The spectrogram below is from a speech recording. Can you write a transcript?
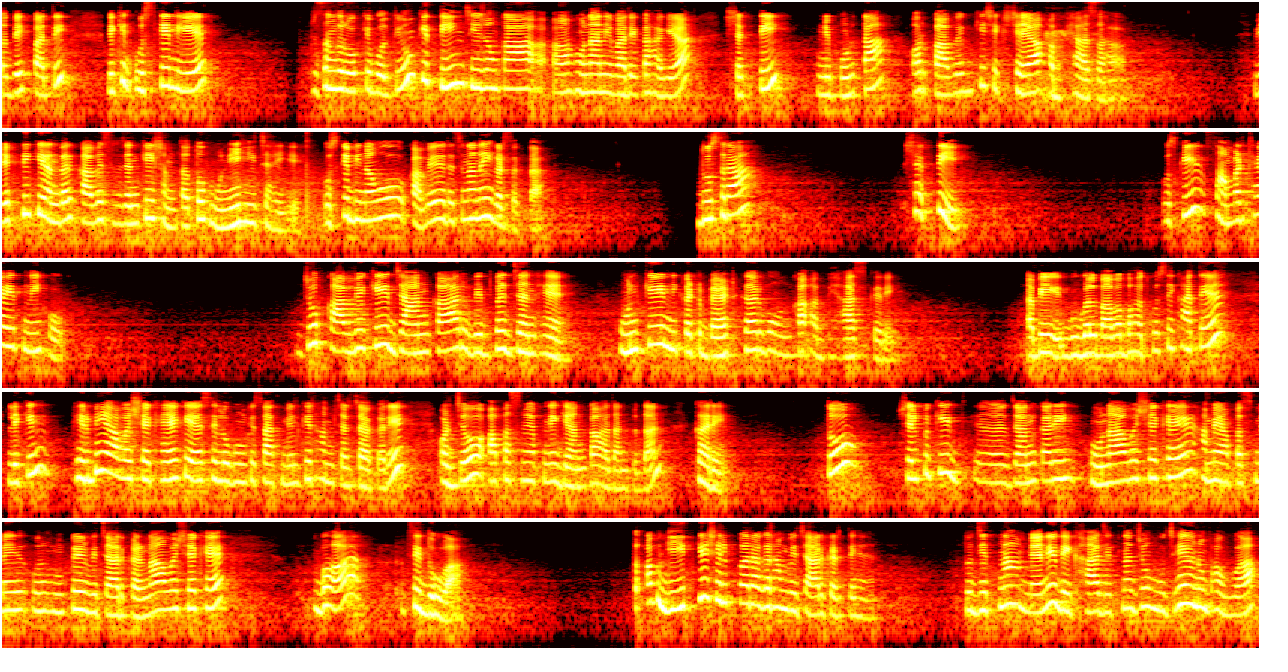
देख पाती, लेकिन उसके लिए प्रसंग रोक के बोलती हूँ कि तीन चीज़ों का होना अनिवार्य कहा गया, शक्ति, निपुणता और काव्य की शिक्षा अभ्यास। व्यक्ति के अंदर काव्य सृजन की क्षमता तो होनी ही चाहिए। उसके बिना वो काव्य रचना नहीं कर सकता। दूसरा, शक्ति। उसकी सामर्थ्य इतनी हो। जो काव्य के जानकार विद्वत जन हैं, उनके निकट बैठकर वो उनका अभ्यास करे। अभी गूगल बाबा बहुत कुछ सिखाते हैं, लेकिन फिर भी आवश्यक है कि ऐसे लोगों के साथ मिलकर हम चर्चा करें। और जो आपस में अपने ज्ञान का आदान प्रदान करें। तो शिल्प की जानकारी होना आवश्यक है, हमें आपस में उन पर विचार करना आवश्यक है। वह सिद्ध हुआ। तो अब गीत के शिल्प पर अगर हम विचार करते हैं तो जितना मैंने देखा, जितना जो मुझे अनुभव हुआ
